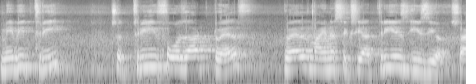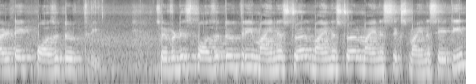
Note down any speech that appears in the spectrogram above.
Maybe 3 so 3 4s are 12 12 minus 6 yeah 3 is easier. So I'll take positive 3 so if it is positive 3 minus 12 minus 12 minus 6 minus 18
